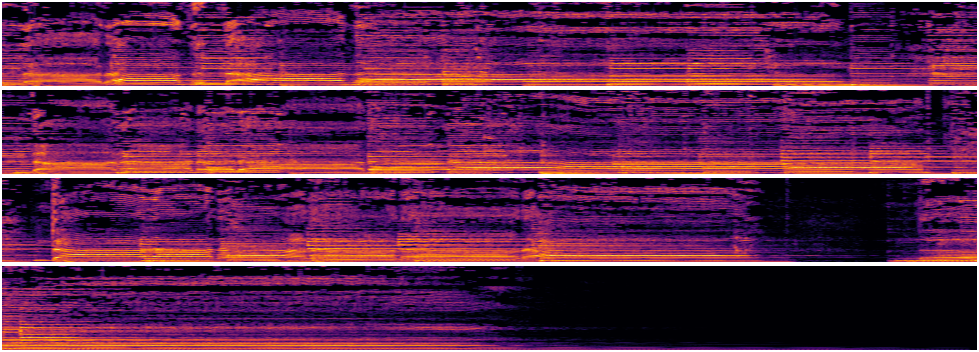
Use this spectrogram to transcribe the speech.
啦啦啦啦啦，啦啦啦啦啦，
